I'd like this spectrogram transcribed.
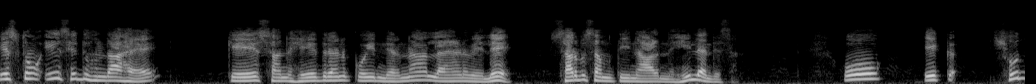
ਇਸ ਤੋਂ ਇਹ ਸਿੱਧ ਹੁੰਦਾ ਹੈ ਕਿ ਸੰਹੇਦਰਨ ਕੋਈ ਨਿਰਣਾ ਲੈਣ ਵੇਲੇ ਸਰਬਸੰਮਤੀ ਨਾਲ ਨਹੀਂ ਲੈਂਦੇ ਸਨ। ਉਹ ਇੱਕ ਸ਼ੁੱਧ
